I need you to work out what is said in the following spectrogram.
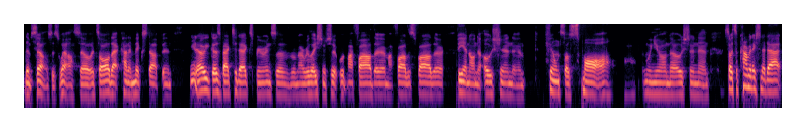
themselves as well. So it's all that kind of mixed up. And, you know, it goes back to that experience of my relationship with my father, my father's father, being on the ocean and feeling so small when you're on the ocean. And so it's a combination of that,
